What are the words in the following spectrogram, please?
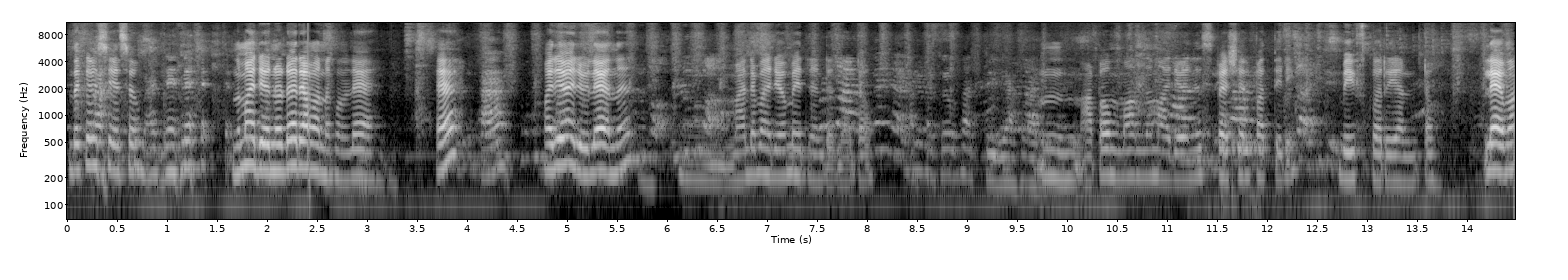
എന്തൊക്കെ വിശേഷം? ഇന്ന് മരിയോനോട് വരാൻ വന്നേക്കണല്ലേ? ഏ? മരിയോ വരൂലേ ഇന്ന്? ഉമ്മാന്റെ മരിയോ വരുന്നുണ്ടെന്ന് കേട്ടോ. അപ്പം ഉമ്മ അന്ന് മരിയോന് സ്പെഷ്യൽ പത്തിരി ബീഫ് കറിയാണ് കേട്ടോ അല്ലേ അമ്മ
